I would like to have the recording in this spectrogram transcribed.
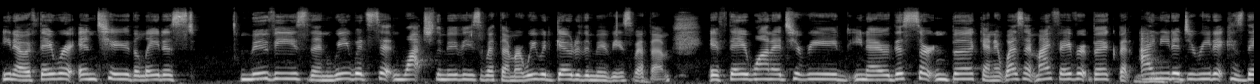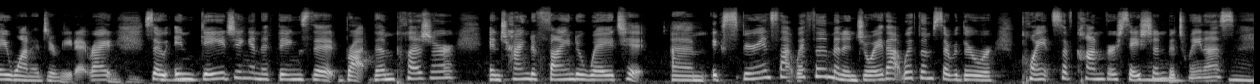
you know, if they were into the latest movies, then we would sit and watch the movies with them, or we would go to the movies with them. If they wanted to read, you know, this certain book and it wasn't my favorite book, but I mm-hmm. needed to read it because they wanted to read it, right? Mm-hmm. So mm-hmm. engaging in the things that brought them pleasure and trying to find a way to um, experience that with them and enjoy that with them. So there were points of conversation between us. Mm.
